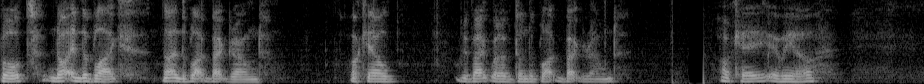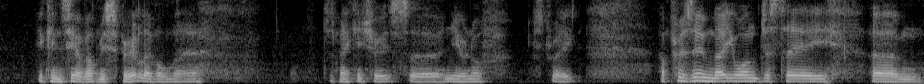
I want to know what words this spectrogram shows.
but not in the black, not in the black background. Okay, I'll be back when I've done the black background. Okay, here we are. You can see I've had my spirit level there. Just making sure it's uh, near enough straight. I presume that you want just a, um,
